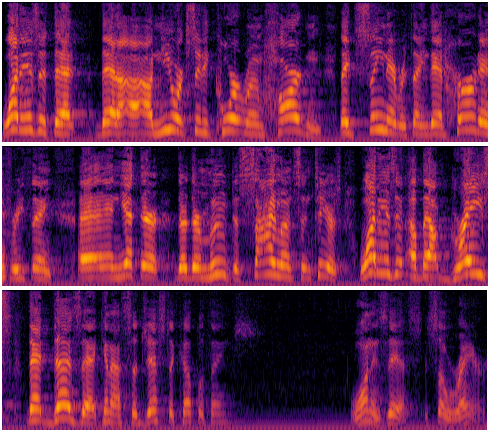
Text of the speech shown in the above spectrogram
What is it that, that a, a New York City courtroom hardened? They'd seen everything, they had heard everything, and yet they're, they're, they're moved to silence and tears. What is it about grace that does that? Can I suggest a couple of things? One is this it's so rare.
